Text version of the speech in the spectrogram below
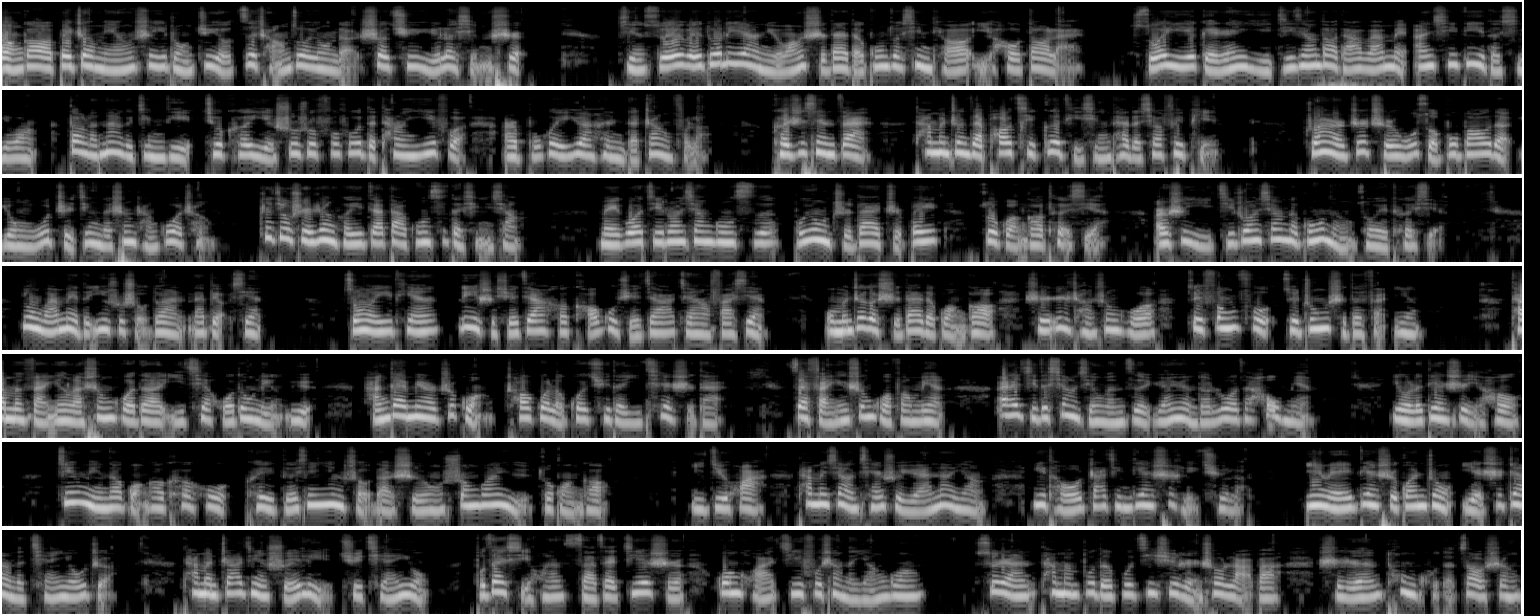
广告被证明是一种具有自偿作用的社区娱乐形式，紧随维多利亚女王时代的工作信条以后到来，所以给人以即将到达完美安息地的希望。到了那个境地，就可以舒舒服服地烫衣服，而不会怨恨你的丈夫了。可是现在，他们正在抛弃个体形态的消费品，转而支持无所不包的永无止境的生产过程。这就是任何一家大公司的形象。美国集装箱公司不用纸袋、纸杯做广告特写，而是以集装箱的功能作为特写，用完美的艺术手段来表现。总有一天，历史学家和考古学家将要发现，我们这个时代的广告是日常生活最丰富、最忠实的反应。它们反映了生活的一切活动领域，涵盖面之广，超过了过去的一切时代。在反映生活方面，埃及的象形文字远远地落在后面。有了电视以后，精明的广告客户可以得心应手地使用双关语做广告。一句话，他们像潜水员那样一头扎进电视里去了。因为电视观众也是这样的潜游者，他们扎进水里去潜泳，不再喜欢洒在结实光滑肌肤上的阳光。虽然他们不得不继续忍受喇叭使人痛苦的噪声。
